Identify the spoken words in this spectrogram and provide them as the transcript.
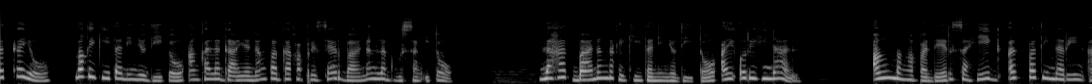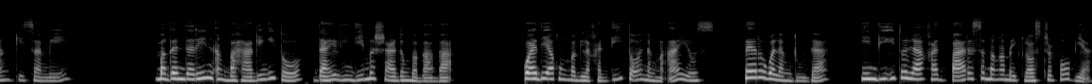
At kayo, makikita ninyo dito ang kalagayan ng pagkakapreserba ng lagusang ito. Lahat ba ng nakikita ninyo dito ay orihinal? Ang mga pader sahig at pati na rin ang kisame? Maganda rin ang bahaging ito dahil hindi masyadong mababa. Pwede akong maglakad dito ng maayos, pero walang duda, hindi ito lakad para sa mga may claustrophobia.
